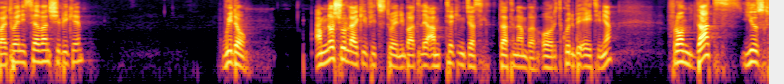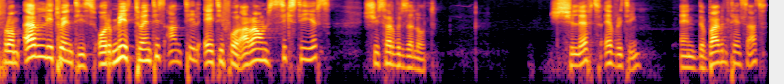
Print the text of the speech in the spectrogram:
By 27, she became widow. I'm not sure like if it's 20, but le- I'm taking just that number, or it could be 18, yeah? From that use from early 20s or mid 20s until 84, around 60 years, she served the Lord. She left everything, and the Bible tells us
